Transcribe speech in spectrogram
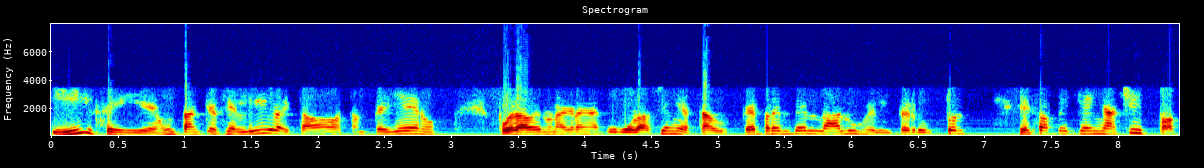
Y si es un tanque 100 libras y estaba bastante lleno, puede haber una gran acumulación y hasta usted prender la luz, el interruptor, esa pequeña chispa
